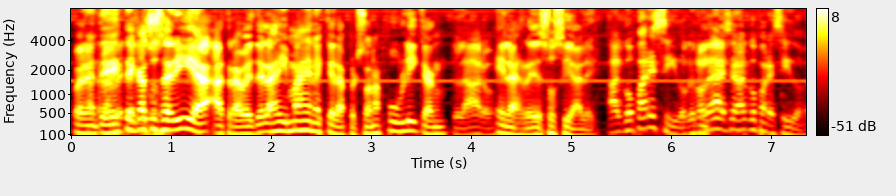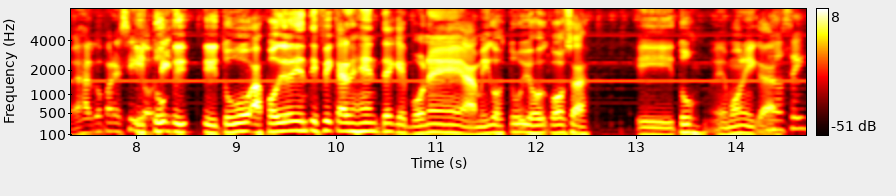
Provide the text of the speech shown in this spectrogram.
Pero en este caso dibujo. sería a través de las imágenes que las personas publican Claro. en las redes sociales. Algo parecido, que no deja de ser algo parecido, es algo Y parecido. tú, Sí, y, y tú has podido identificar gente que pone amigos tuyos o cosas y tú, eh, Mónica, Yo sí.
